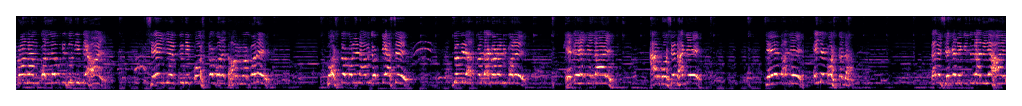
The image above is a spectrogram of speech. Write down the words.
প্রণাম করলেও কিছু দিতে হয়। সেই জীব যদি কষ্ট করে, ধর্ম করে, কষ্ট করে নাম যজ্ঞে আসে, যদি রাত্র জাগরণ করে হেঁটে হেঁটে যায়, আর বসে থাকে, চেয়ে থাকে, এই যে কষ্টটা, তাহলে সেখানে কিছু না দিলে হয়।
